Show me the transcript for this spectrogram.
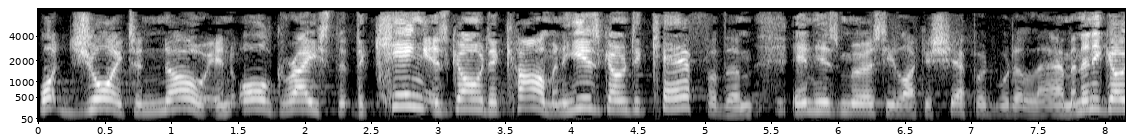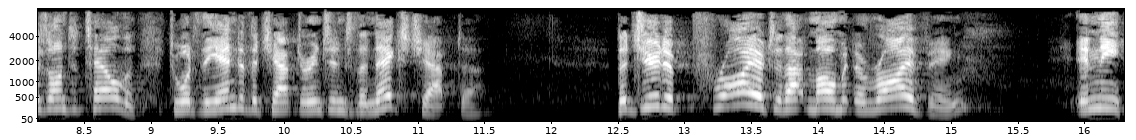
What joy to know in all grace that the King is going to come and he is going to care for them in his mercy like a shepherd would a lamb. And then he goes on to tell them towards the end of the chapter, into the next chapter, that Judah, prior to that moment arriving, in the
